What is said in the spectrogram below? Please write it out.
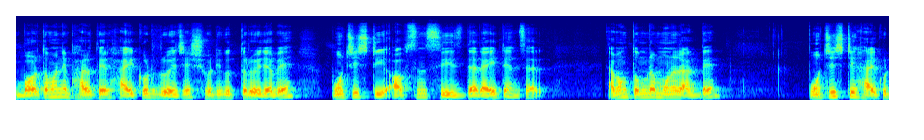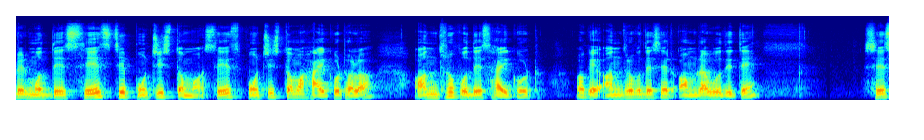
বর্তমানে ভারতের হাইকোর্ট রয়েছে, সঠিক উত্তর হয়ে যাবে পঁচিশটি option C is the right answer এবং তোমরা মনে রাখবে, পঁচিশটি হাইকোর্টের মধ্যে শেষ যে পঁচিশতম, শেষ পঁচিশতম হাইকোর্ট হলো অন্ধ্রপ্রদেশ হাইকোর্ট। ওকে, অন্ধ্রপ্রদেশের অমরাবতীতে শেষ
